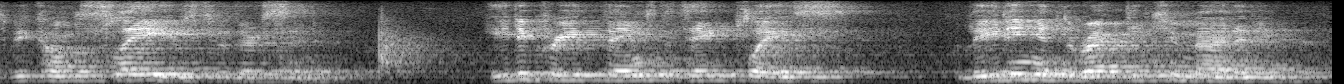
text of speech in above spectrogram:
to become slaves to their sin. He decreed things to take place leading and directing humanity,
